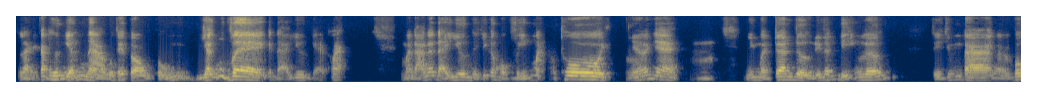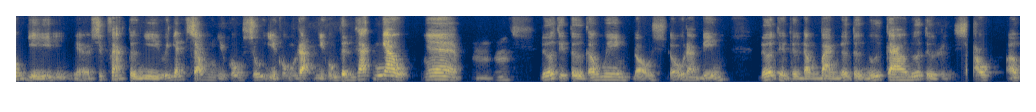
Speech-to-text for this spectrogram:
Là cái cách hướng dẫn nào của Thế Tôn cũng dẫn về cái đại dương giải thoát. Mà đã nói đại dương thì chỉ có một vị mặn thôi nhớ nha nhưng mà trên đường đi đến biển lớn thì chúng ta vốn dĩ ờ, xuất phát từ nhiều cái nhánh sông nhiều con suối nhiều con rạch nhiều con kênh khác nhau nha. Ừ, đứa thì từ cao nguyên đổ đổ ra biển đứa thì từ đồng bằng đứa từ núi cao đứa từ rừng sâu không?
